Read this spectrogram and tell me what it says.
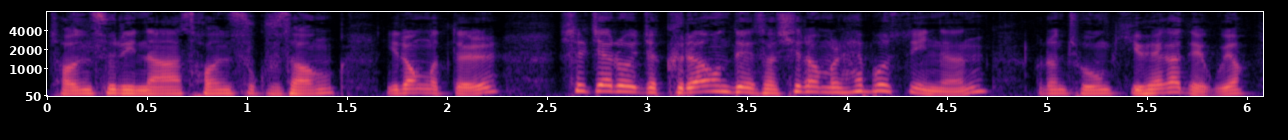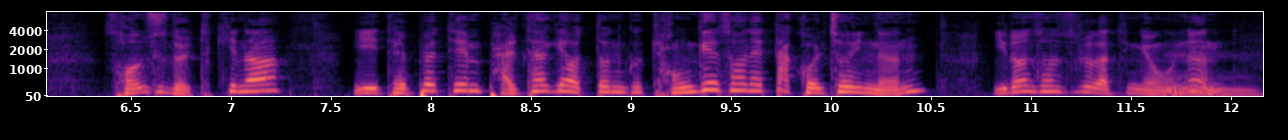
전술이나 선수 구성 이런 것들 실제로 이제 그라운드에서 실험을 해볼 수 있는 그런 좋은 기회가 되고요. 선수들 특히나 이 대표팀 발탁의 어떤 그 경계선에 딱 걸쳐 있는 이런 선수들 같은 경우는 음.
